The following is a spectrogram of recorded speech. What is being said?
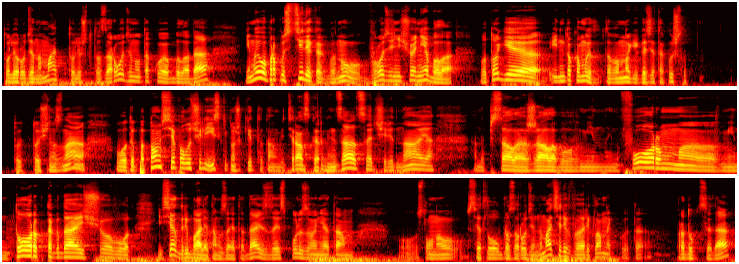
то ли Родина-мать, то ли что-то за Родину такое было, да, и мы его пропустили, как бы, ну, вроде ничего не было. В итоге, и не только мы, это во многих газетах вышло, то- точно знаю. Вот, и потом все получили иски, потому что какие-то там ветеранская организация очередная написала жалобу в Мининформ, э, в Минторг тогда еще, вот. И все отгребали там за это, да, из-за использования там, условно, светлого образа Родины Матери в рекламной какой-то продукции, да.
